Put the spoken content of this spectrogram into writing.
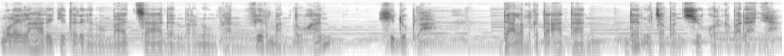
Mulailah hari kita dengan membaca dan merenungkan firman Tuhan. Hiduplah dalam ketaatan dan ucapan syukur kepadanya.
